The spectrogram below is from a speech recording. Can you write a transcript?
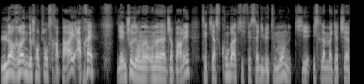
leur run de champion sera pareil. Après, il y a une chose, et on, en- on en a déjà parlé, c'est qu'il y a ce combat qui fait saliver tout le monde, qui est Islam Makhachev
